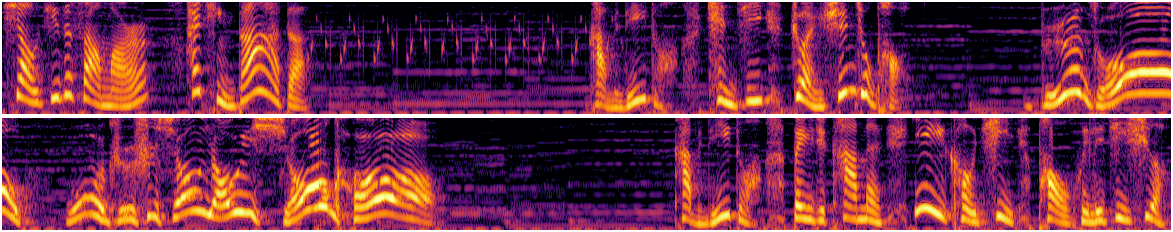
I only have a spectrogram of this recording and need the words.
小鸡的嗓门还挺大的。卡梅利多趁机转身就跑，别走，我只是想咬一小口。卡梅利多背着卡门一口气跑回了鸡舍。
